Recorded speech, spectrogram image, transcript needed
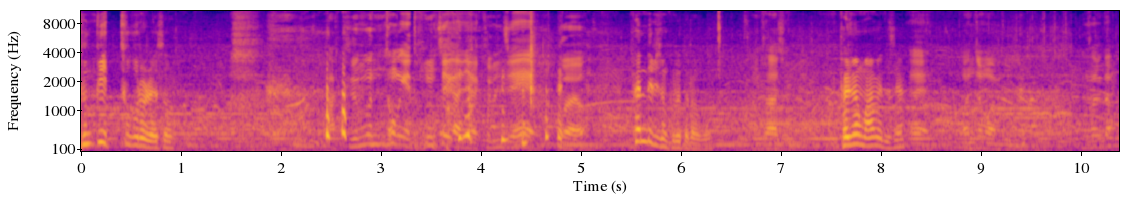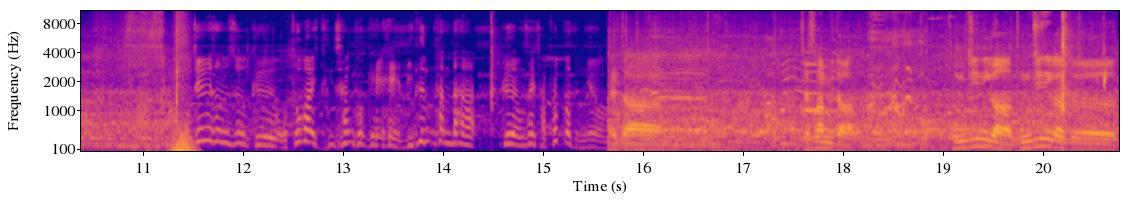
금빛 투구를 해서 아, 금운동의 동제가 아니라 금제. 뭐예요? 팬들이 좀 그러더라고요. 감사하죠. 별명 마음에 드세요? 네, 완전 마음에 들죠. 감사합니다. 오재일 선수 그 오토바이 등장곡에 리듬 탄다 그 영상이 잡혔거든요. 일단 죄송합니다. 동진이가 동진이가 그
